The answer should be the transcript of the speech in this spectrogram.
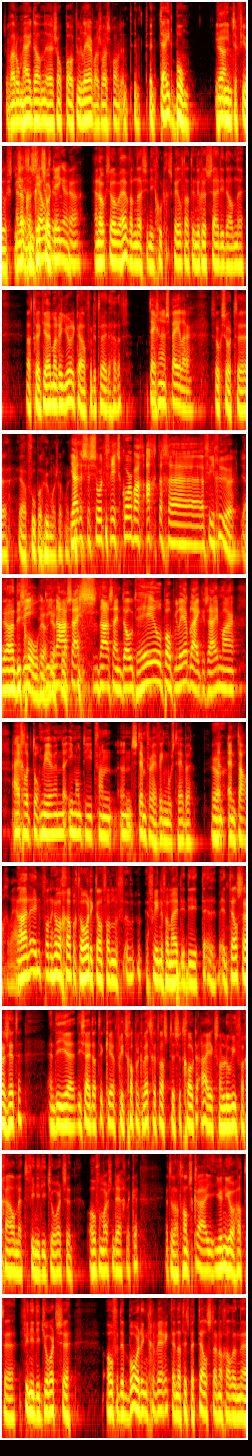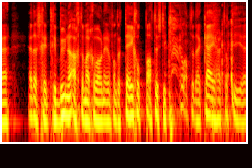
Waarom hij dan eh, zo populair was, was gewoon een, een, een tijdbom in Ja. interviews. Die en dan dit soort ja, dingen. Ja. En ook zo, hè, want als je niet goed gespeeld had in de rust, zei hij dan... eh, nou, trek jij maar een jurk aan voor de tweede helft. Tegen een speler. Dat is ook een soort eh, ja, voetbalhumor, zeg maar. Ja, dat is een soort Frits Korbach-achtige eh, figuur. Ja. Ja, en die Die, school. ja, die ja, na, ja. Zijn, na zijn dood heel populair blijkt te zijn, maar eigenlijk toch meer een, iemand die het van een stemverheffing moest hebben. Ja. En, en taalgebruik. Nou, en een vond ik nog wel grappig. Dat hoorde ik dan van v- vrienden van mij die, die te- in Telstar zitten. En die, eh, die zei dat er een keer een vriendschappelijke wedstrijd was tussen het grote Ajax van Louis van Gaal met Vinnie George en Overmars en dergelijke. En toen had Hans Kraai junior had uh, Vinnie George uh, over de boarding gewerkt. En dat is bij Telstar nogal een... Hè, daar is geen tribune achter, maar gewoon een van de tegelpad. Dus die klapte daar keihard op die,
